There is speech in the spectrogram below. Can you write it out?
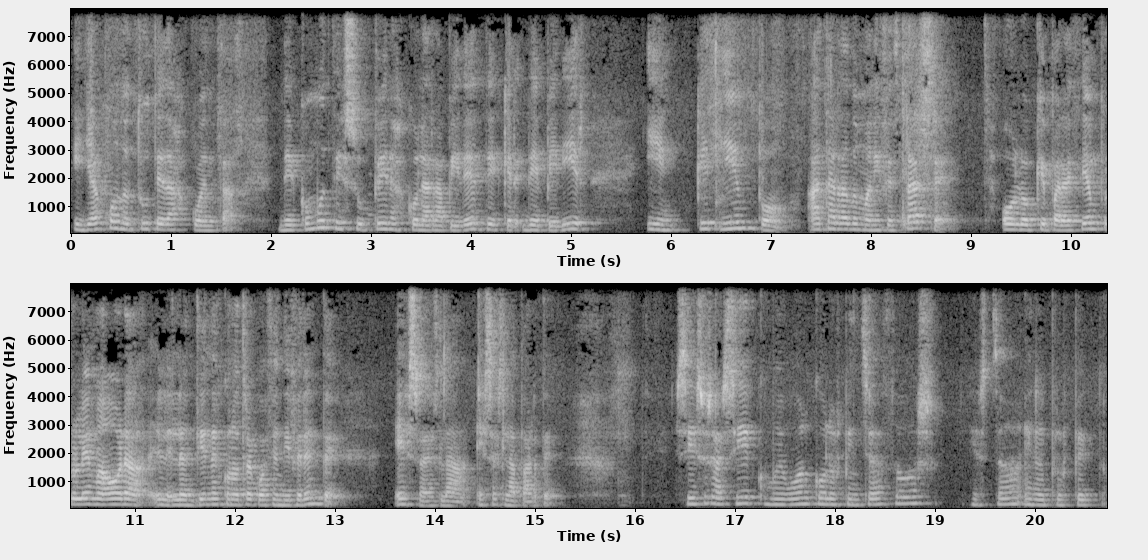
y ya cuando tú te das cuenta de cómo te superas con la rapidez de, pedir y en qué tiempo ha tardado en manifestarse, o lo que parecía un problema ahora lo entiendes con otra ecuación diferente, esa es la, esa es la parte. Si eso es así, como igual con los pinchazos, está en el prospecto.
